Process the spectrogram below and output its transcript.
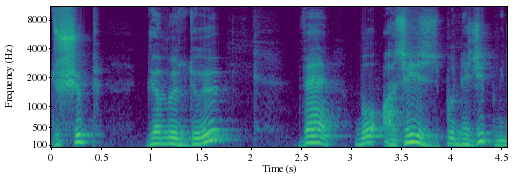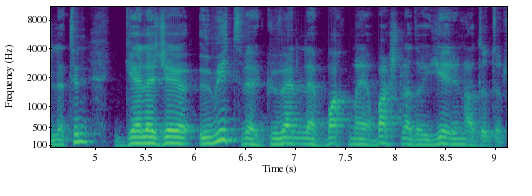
düşüp gömüldüğü ve bu aziz, bu Necip milletin geleceğe ümit ve güvenle bakmaya başladığı yerin adıdır.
